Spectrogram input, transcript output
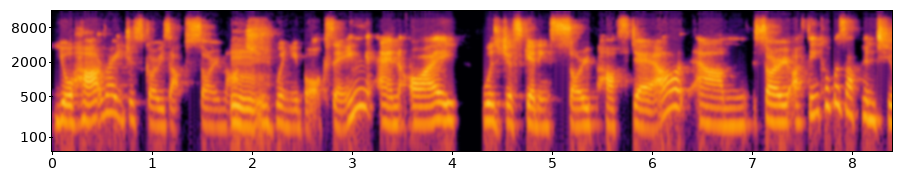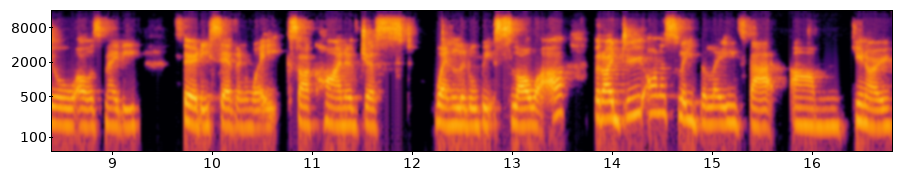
your heart rate just goes up so much Mm. when you're boxing, and I was just getting so puffed out. Um, so I think it was up until I was maybe 37 weeks. I kind of just went a little bit slower. But I do honestly believe that, um, you know,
